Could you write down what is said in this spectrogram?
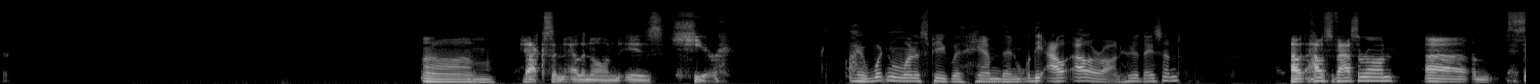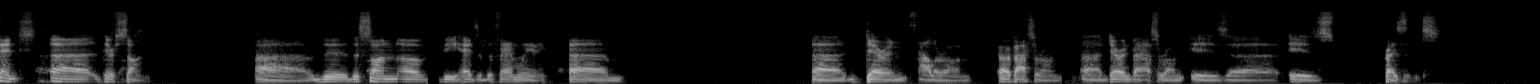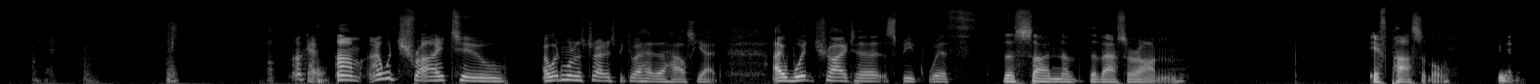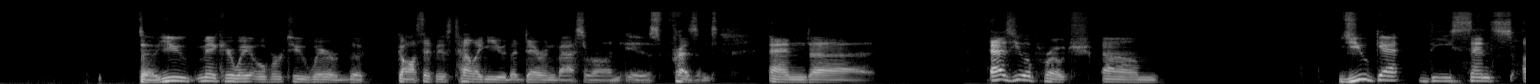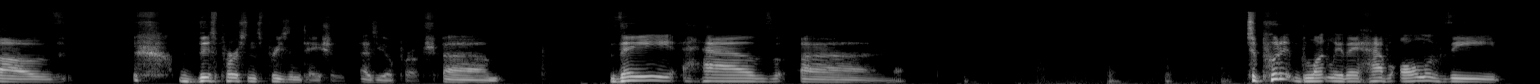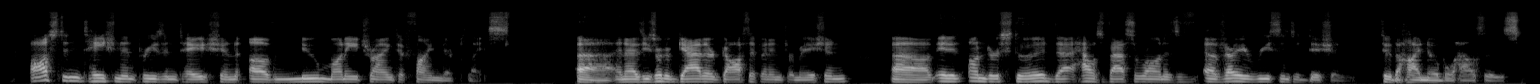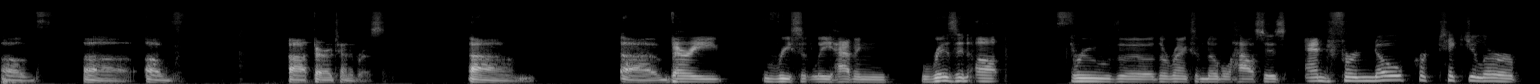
Um, jackson alinon is here. I wouldn't want to speak with him then. The Al- Alaron, who did they send? House vasseron um sent uh their son. Uh the the son of the heads of the family um uh darren Alaron or vasseron uh darren vasseron is uh is present Okay. Um, I would try to. I wouldn't want to try to speak to a head of the house yet. I would try to speak with the son of the Vasseron, if possible. Yeah. So you make your way over to where the gossip is telling you that Darren Vasseron is present, and uh, as you approach, um, you get the sense of this person's presentation as you approach. Um, they have uh, to put it bluntly, they have all of the ostentation and presentation of new money trying to find their place. Uh, and as you sort of gather gossip and information, uh, it is understood that House Vasseron is a very recent addition to the high noble houses of uh, of uh, Pharaoh Tenebris. Um, uh, very recently, having risen up through the the ranks of noble houses, and for no particular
